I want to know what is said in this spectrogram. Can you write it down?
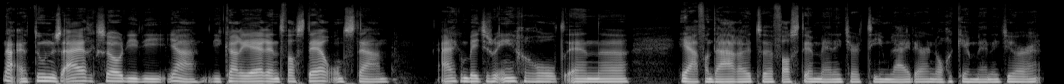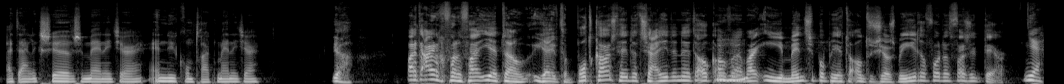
Nou, en toen is eigenlijk zo die, die, ja, die carrière in het Vaster ontstaan. Eigenlijk een beetje zo ingerold. En uh, ja, van daaruit uh, Vaster manager, teamleider, nog een keer manager. Uiteindelijk service manager en nu contractmanager. Ja, maar het aardige van het verhaal, je hebt, nou, je hebt een podcast, hè, dat zei je er net ook over, Mhm. waarin je mensen probeert te enthousiasmeren voor dat facilitair. Ja,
